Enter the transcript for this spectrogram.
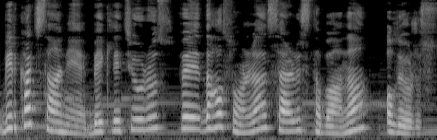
birkaç saniye bekletiyoruz ve daha sonra servis tabağına alıyoruz.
